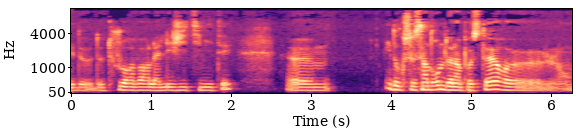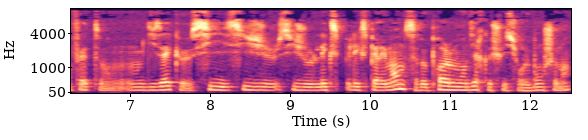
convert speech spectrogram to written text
et, de, toujours avoir la légitimité. Euh, et donc ce syndrome de l'imposteur, euh, en fait, on, me disait que si, si je, si je l'expérimente, ça veut probablement dire que je suis sur le bon chemin.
